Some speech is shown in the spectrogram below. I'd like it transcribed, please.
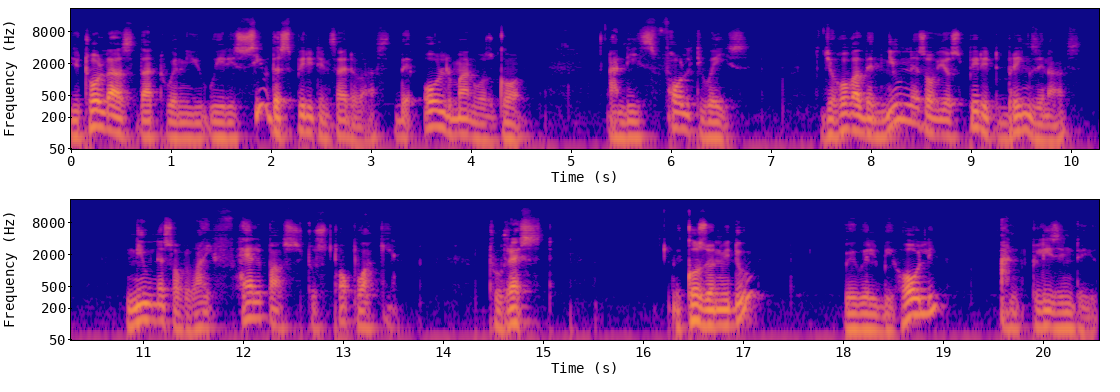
You told us that when you, we received the Spirit inside of us, the old man was gone and his faulty ways. Jehovah, the newness of your Spirit brings in us newness of life. Help us to stop working, to rest. Because when we do, we will be holy and pleasing to you.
